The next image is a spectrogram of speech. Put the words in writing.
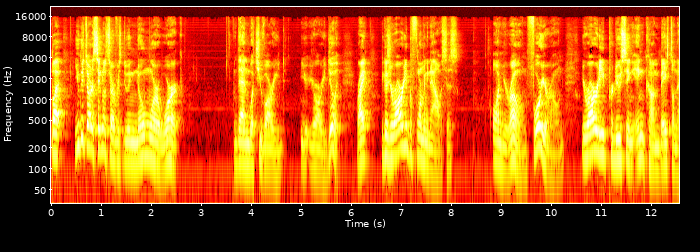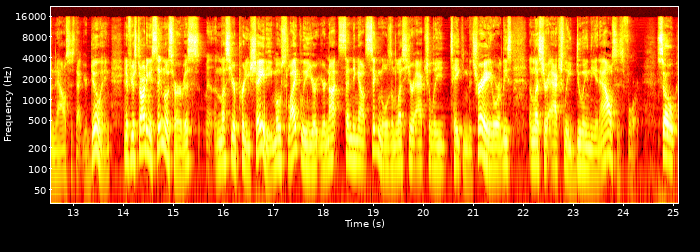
But you can start a signal service doing no more work than what you've already you're already doing, right? Because you're already performing analysis on your own for your own. You're already producing income based on the analysis that you're doing. And if you're starting a signal service, unless you're pretty shady, most likely you're you're not sending out signals unless you're actually taking the trade, or at least unless you're actually doing the analysis for it. So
